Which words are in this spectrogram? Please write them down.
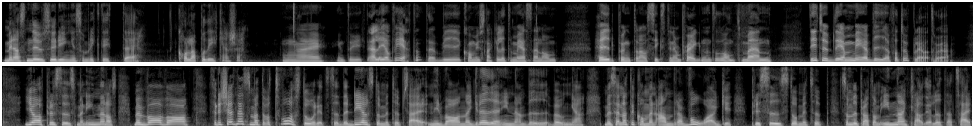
Medan nu så är det ingen som riktigt eh, kollar på det kanske. Nej, inte riktigt. Eller jag vet inte. Vi kommer ju snacka lite mer sen om höjdpunkterna av 16 and pregnant och sånt. Men det är typ det mer vi har fått uppleva tror jag. Ja, precis, men innan oss. Men vad var... För det känns nästan som att det var två storhetstider. Dels då med typ så här Nirvana-grejen innan vi var unga. Men sen att det kom en andra våg. Precis då med typ, som vi pratade om innan Claudia, lite att så här,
